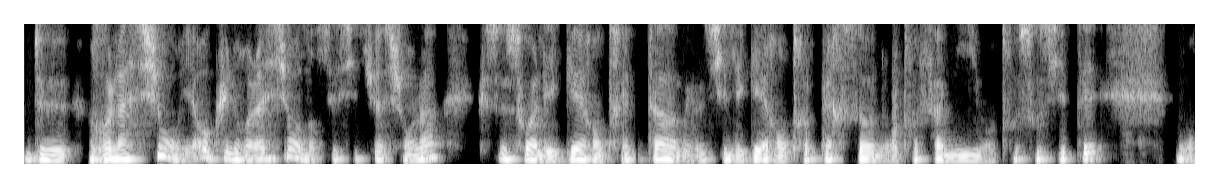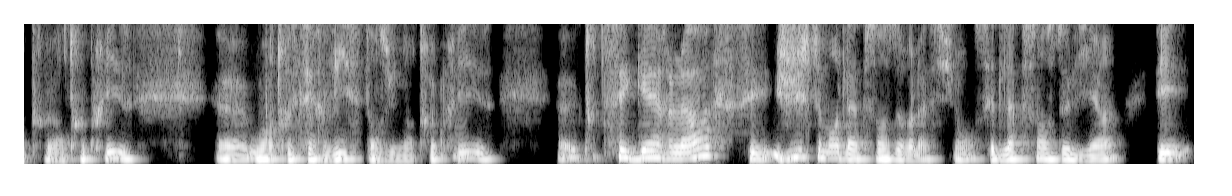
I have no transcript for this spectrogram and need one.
de relation. Il n'y a aucune relation dans ces situations-là, que ce soit les guerres entre États, mais aussi les guerres entre personnes, ou entre familles, ou entre sociétés, ou entre entreprises, euh, ou entre services dans une entreprise. Euh, toutes ces guerres-là, c'est justement de l'absence de relation, c'est de l'absence de lien et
